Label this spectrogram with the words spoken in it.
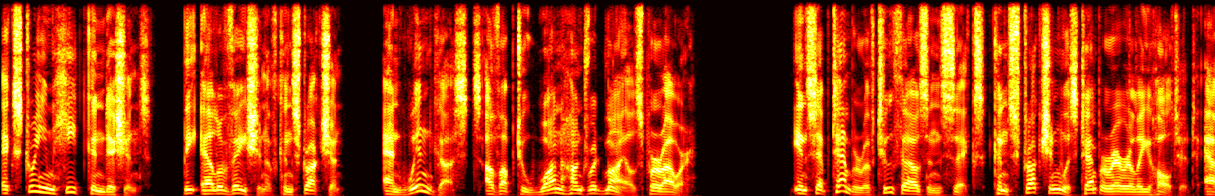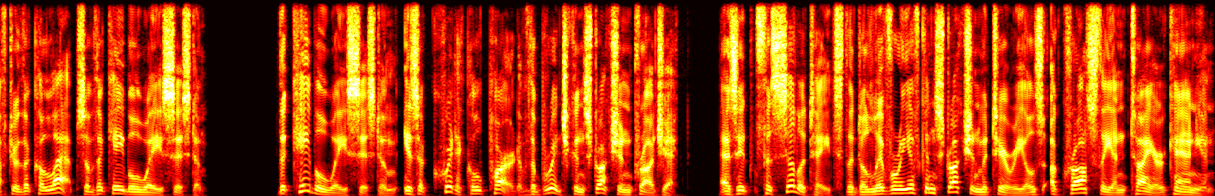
extreme heat conditions, the elevation of construction, and wind gusts of up to 100 miles per hour. In September of 2006, construction was temporarily halted after the collapse of the cableway system. The cableway system is a critical part of the bridge construction project as it facilitates the delivery of construction materials across the entire canyon,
